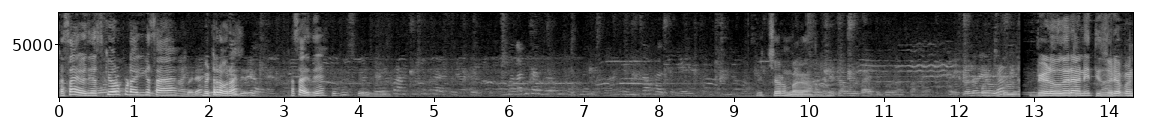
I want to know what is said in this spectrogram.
कसा आहे? ते स्क्वेअर फूट आहे की कसा आहे? मीटरवर आहे? कसा आहे ते? विचारून बघा. बेड वगैरे आणि तिजोऱ्या पण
